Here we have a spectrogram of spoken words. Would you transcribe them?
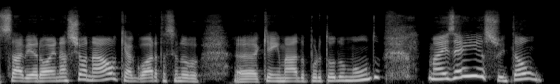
sabe, herói nacional, que agora está sendo uh, queimado por todo mundo. Mas é isso. Então,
